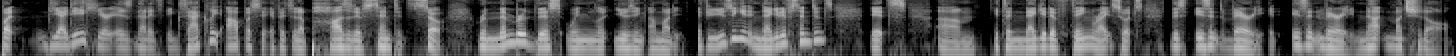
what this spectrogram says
But the idea here is that it's exactly opposite if it's in a positive sentence. So remember this when l- using amari. If you're using it in a negative sentence, it's um, it's a negative thing, right? So it's this isn't very, it isn't very, not much at all.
